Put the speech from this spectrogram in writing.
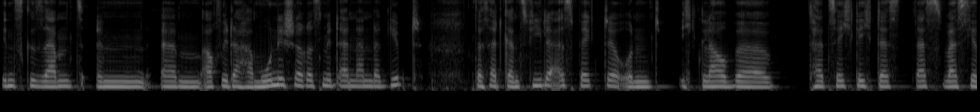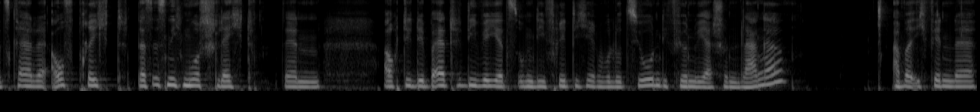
insgesamt ein ähm, auch wieder harmonischeres Miteinander gibt. Das hat ganz viele Aspekte und ich glaube tatsächlich, dass das, was jetzt gerade aufbricht, das ist nicht nur schlecht, denn auch die Debatte, die wir jetzt um die friedliche Revolution, die führen wir ja schon lange. Aber ich finde,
